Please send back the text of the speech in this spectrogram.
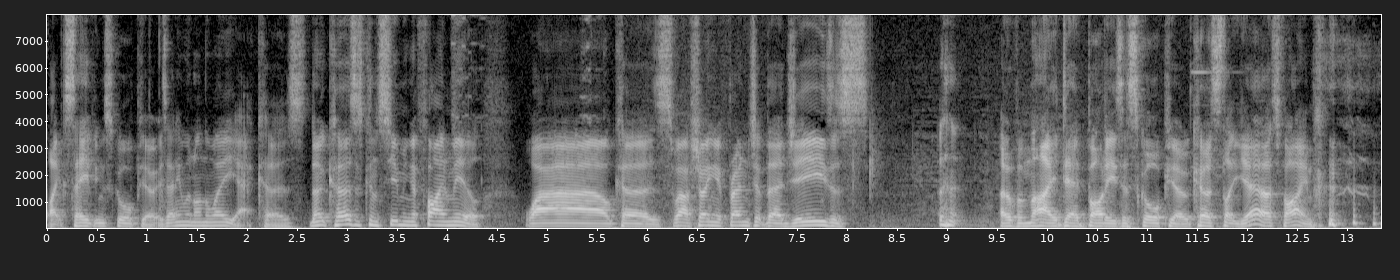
Like saving Scorpio. Is anyone on the way? Yeah, Kurz. No, Kurz is consuming a fine meal. Wow, Kurz. Wow, showing your friendship there. Jesus. Over my dead bodies, a Scorpio. Kurz, like, yeah, that's fine.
